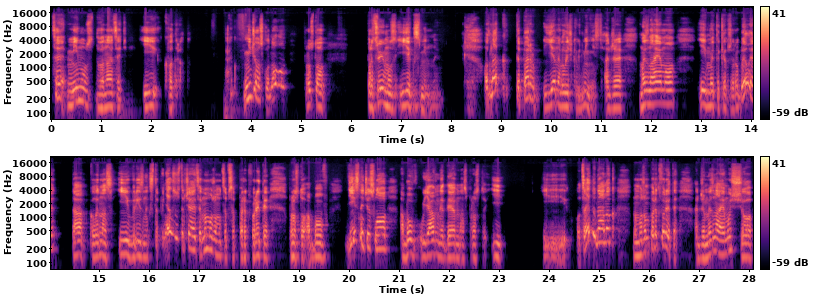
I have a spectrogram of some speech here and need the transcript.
це мінус 12і квадрат. Так, Нічого складного, просто працюємо з і як змінною. Однак тепер є невеличка відмінність, адже ми знаємо, і ми таке вже робили. Та коли нас і в різних степенях зустрічається, ми можемо це все перетворити просто або в дійсне число, або в уявне, де в нас просто і. І оцей доданок ми можемо перетворити. Адже ми знаємо, що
